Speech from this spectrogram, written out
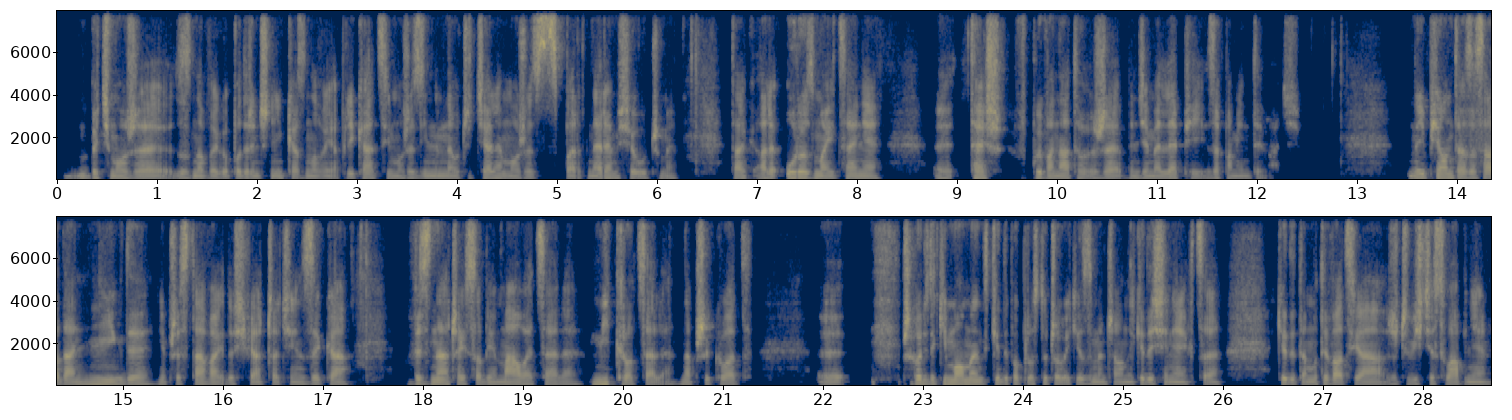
być może z nowego podręcznika, z nowej aplikacji, może z innym nauczycielem, może z partnerem się uczmy, tak? Ale urozmaicenie e, też wpływa na to, że będziemy lepiej zapamiętywać. No i piąta zasada: nigdy nie przestawaj doświadczać języka. Wyznaczaj sobie małe cele, mikrocele, na przykład przychodzi taki moment, kiedy po prostu człowiek jest zmęczony, kiedy się nie chce, kiedy ta motywacja rzeczywiście słabnie.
